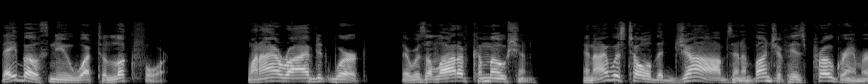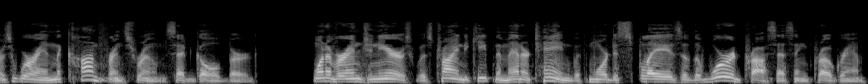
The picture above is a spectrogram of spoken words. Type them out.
They both knew what to look for. When I arrived at work, there was a lot of commotion, and I was told that Jobs and a bunch of his programmers were in the conference room, said Goldberg. One of her engineers was trying to keep them entertained with more displays of the word processing program,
